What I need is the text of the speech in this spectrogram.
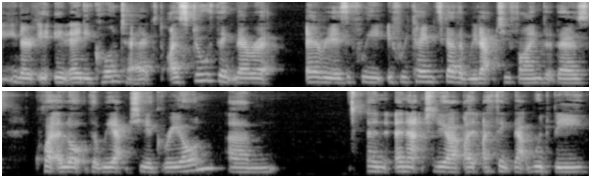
you know in, in any context i still think there are areas if we if we came together we'd actually find that there's quite a lot that we actually agree on um and and actually i i think that would be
